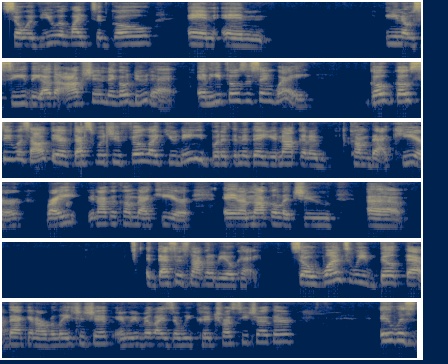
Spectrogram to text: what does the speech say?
So if you would like to go and and you know see the other option, then go do that. And he feels the same way. Go go see what's out there if that's what you feel like you need. But at the end of the day, you're not gonna come back here, right? You're not gonna come back here, and I'm not gonna let you. Uh, that's just not gonna be okay. So once we built that back in our relationship and we realized that we could trust each other, it was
